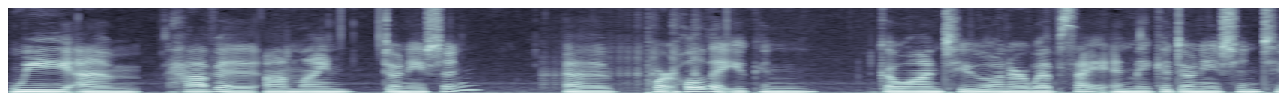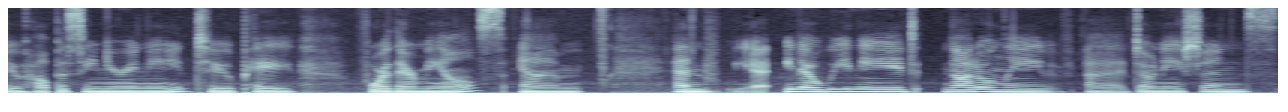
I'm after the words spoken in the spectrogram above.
We um, have an online donation uh, porthole that you can go on to on our website and make a donation to help a senior in need to pay for their meals. Um, And, you know, we need not only uh, donations,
